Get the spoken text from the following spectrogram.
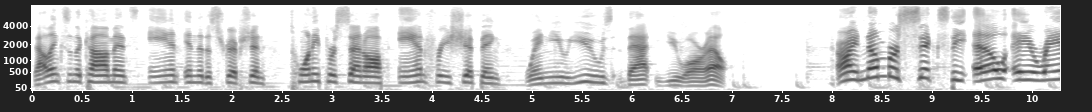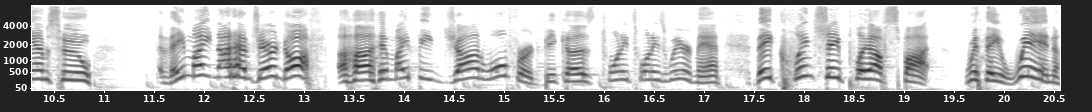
That link's in the comments and in the description. 20% off and free shipping when you use that URL. All right, number six, the LA Rams, who they might not have Jared Goff. Uh, it might be John Wolford because 2020 is weird, man. They clinch a playoff spot with a win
